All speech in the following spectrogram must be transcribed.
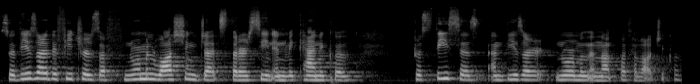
So these are the features of normal washing jets that are seen in mechanical prosthesis, and these are normal and not pathological.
